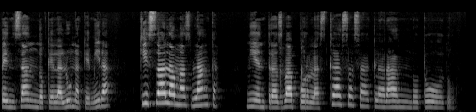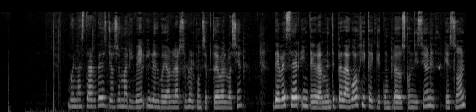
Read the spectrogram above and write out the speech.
pensando que la luna que mira, quizá la más blanca, mientras va por las casas aclarando todo. Buenas tardes, yo soy Maribel y les voy a hablar sobre el concepto de evaluación. Debe ser integralmente pedagógica y que cumpla dos condiciones, que son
